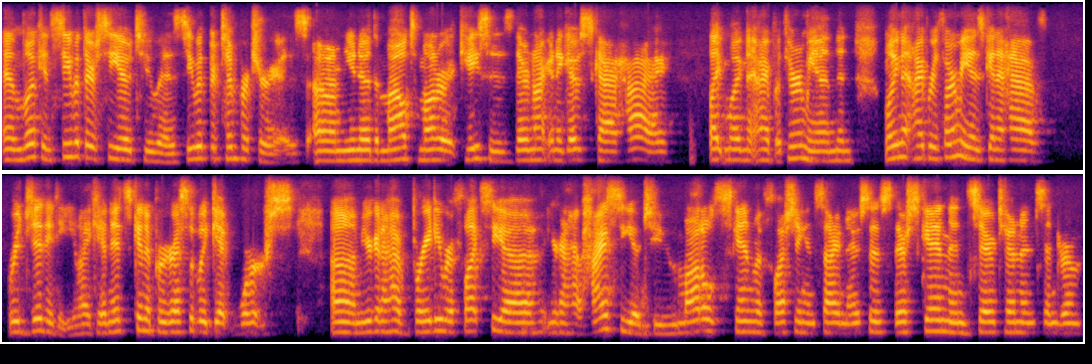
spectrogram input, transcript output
and look and see what their CO2 is, see what their temperature is. Um, you know, the mild to moderate cases, they're not going to go sky high like malignant hyperthermia. And then malignant hyperthermia is going to have rigidity, like, and it's going to progressively get worse. Um, you're going to have bradyreflexia. You're going to have high CO2, mottled skin with flushing and cyanosis. Their skin and serotonin syndrome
